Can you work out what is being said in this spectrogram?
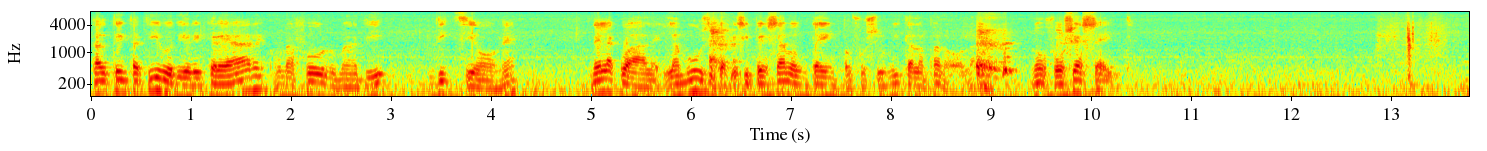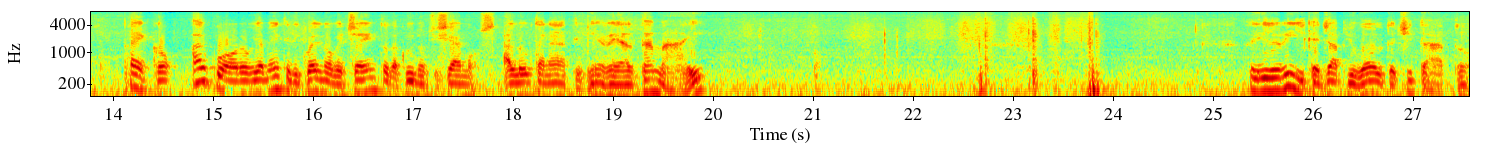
dal tentativo di ricreare una forma di dizione nella quale la musica che si pensava un tempo fosse unita alla parola non fosse assente. Ecco, al cuore ovviamente di quel Novecento da cui non ci siamo allontanati in realtà mai, il Rilke, già più volte citato,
